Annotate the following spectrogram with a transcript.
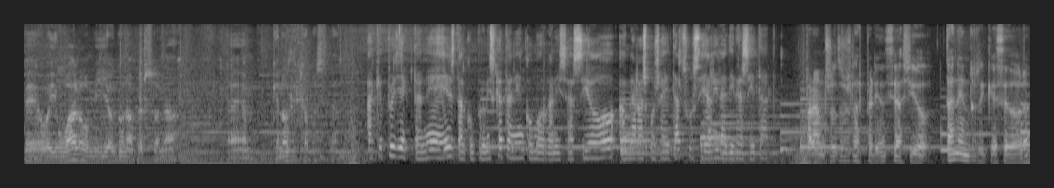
fer o igual o millor que una persona eh, que no és discapacitat. Aquest projecte neix del compromís que tenim com a organizació amb la responsabilitat social i la diversitat. Para nosotros la experiencia ha sido tan enriquecedora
